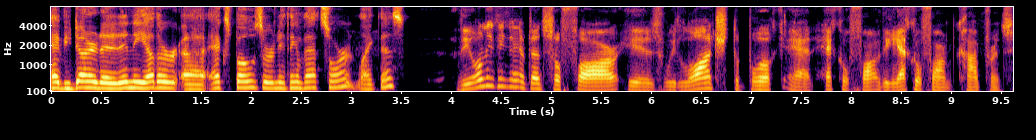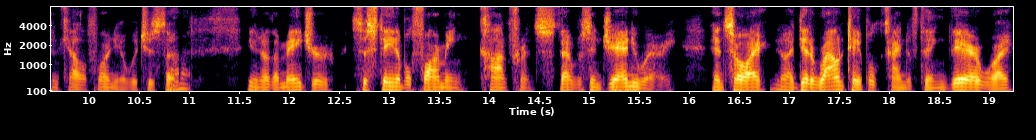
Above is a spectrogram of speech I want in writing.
Have you done it at any other uh, expos or anything of that sort like this? The only thing I've done so far is we launched the book at EcoFarm, the EcoFarm conference in California, which is the, you know, the major sustainable farming conference that was in January. And so I, you know, I did a roundtable kind of thing there where I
